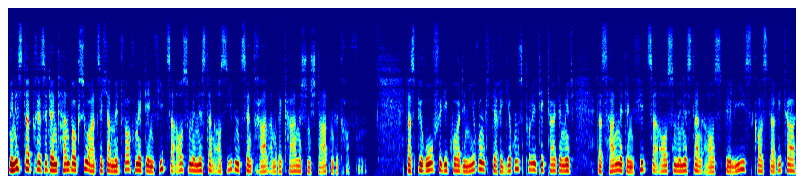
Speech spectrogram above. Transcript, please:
Ministerpräsident Han Dok-soo hat sich am Mittwoch mit den Vizeaußenministern aus sieben zentralamerikanischen Staaten getroffen. Das Büro für die Koordinierung der Regierungspolitik teilte mit, dass Han mit den Vizeaußenministern aus Belize, Costa Rica,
